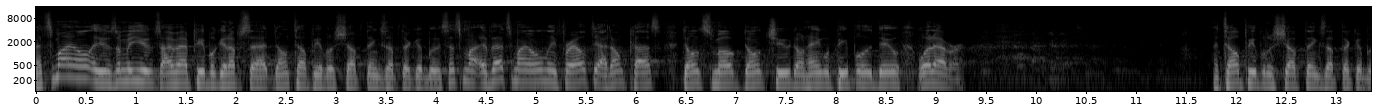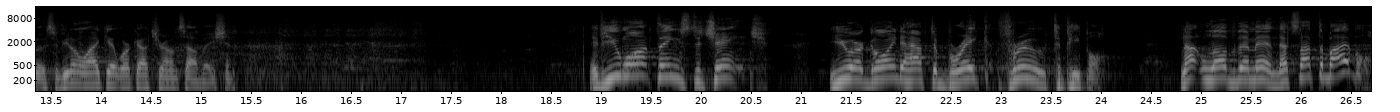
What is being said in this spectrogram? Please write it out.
That's my only, some of you, I've had people get upset. Don't tell people to shove things up their caboose. That's my, if that's my only frailty, I don't cuss, don't smoke, don't chew, don't hang with people who do, whatever. I tell people to shove things up their caboose. If you don't like it, work out your own salvation. if you want things to change, you are going to have to break through to people, not love them in. That's not the Bible.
